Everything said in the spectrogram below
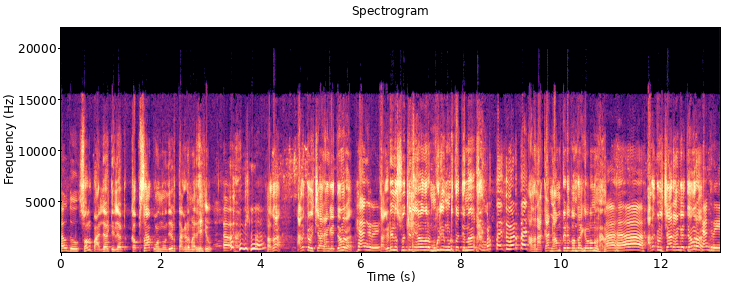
ಹೌದು. ಸ್ವಲ್ಪ ಅಲ್ಲಟ್ ಇಲ್ಲಟ್ ಕಪ್ಸಾಕ್ ಒಂದೊಂದಿಟ್ಟು ತಗಡು ಮರಿ ಹೌದಾ? ಅದಕ್ಕೆ ವಿಚಾರ ಹೆಂಗೈತಿ ಅಂದ್ರ ಹೆಂಗ್ರಿ? ತಗಡಿನ ಸುದ್ದಿನ ಹೇಳಂದ್ರ ಮುಗುಲಿ ಮುಡ್ತತಿನ ಬರ್ತಾಯ್ತು ಬರ್ತಾಯ್ತು. ಅದನ್ನ ಅಕ್ಕ ನಮ್ ಕಡೆ ಬಂದಾಗ ಹೇಳುನು. ಅದಕ್ಕೆ ವಿಚಾರ ಹೆಂಗೈತಿ ಅಂದ್ರ ಹೆಂಗ್ರಿ?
